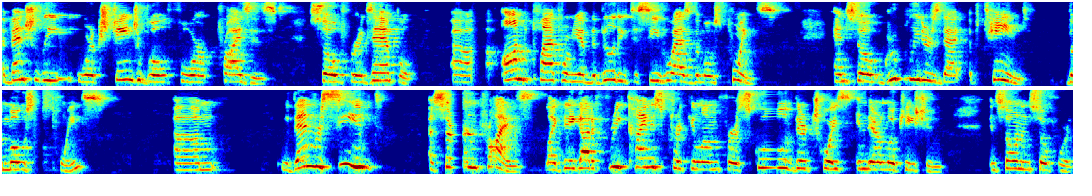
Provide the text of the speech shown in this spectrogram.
eventually were exchangeable for prizes. So for example, uh, on the platform, you have the ability to see who has the most points. And so group leaders that obtained the most points um, then received a certain prize, like they got a free kindness curriculum for a school of their choice in their location, and so on and so forth.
